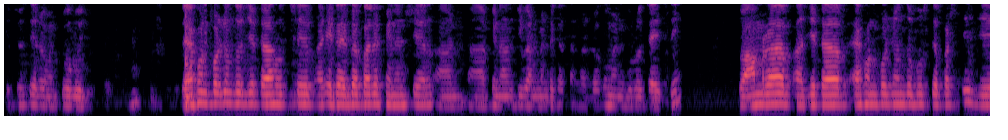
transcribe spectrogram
কিছু হয়েছে, এরকম একটা অভিযোগ পেয়েছি হ্যাঁ। তো এখন পর্যন্ত যেটা হচ্ছে এটার ব্যাপারে ফিনান্সিয়াল ফিনান্স ডিপার্টমেন্টের কাছে আমরা ডকুমেন্টগুলো চাইছি। তো আমরা যেটা এখন পর্যন্ত বুঝতে পারছি যে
